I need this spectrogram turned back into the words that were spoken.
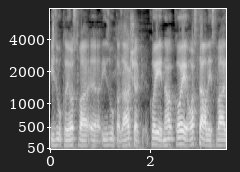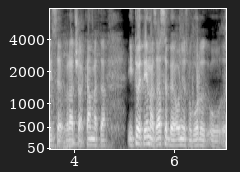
izvukla i ostva, uh, izvukla zašak, koje, na, koje ostale stvari se vraća kamata, I to je tema za sebe, o njoj smo govorili u uh,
